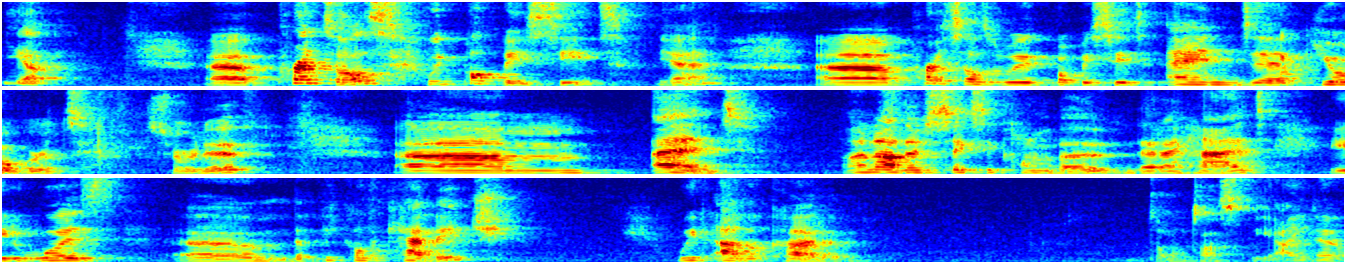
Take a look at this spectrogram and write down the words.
Yep. Uh, pretzels with poppy seeds, yeah uh, pretzels with poppy seeds and uh, yogurt, sort of. Um, and another sexy combo that I had, it was um, the pickled cabbage with avocado. Don't ask me, I know.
